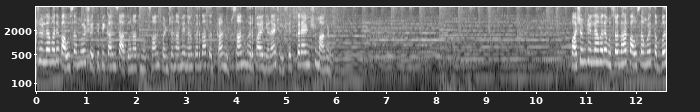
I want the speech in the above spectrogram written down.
जिल्ह्यामध्ये पावसामुळे शेती पिकांचं अतोनात नुकसान पंचनामे न करता तत्काळ नुकसान भरपाई देण्याची शेतकऱ्यांची मागणी. वाशिम जिल्ह्यामध्ये मुसळधार पावसामुळे तब्बल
